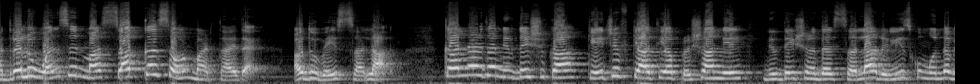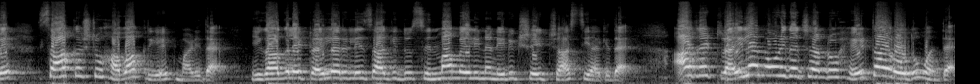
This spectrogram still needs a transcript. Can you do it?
ಅದರಲ್ಲೂ ಒಂದು ಸಿನಿಮಾ ಸಕ್ಕ ಸೌಂಡ್ ಮಾಡ್ತಾ ಇದೆ. ಅದುವೇ ಸಲಾರ್. ಕನ್ನಡದ ನಿರ್ದೇಶಕ ಕೆಜಿಎಫ್ ಖ್ಯಾತಿಯ ಪ್ರಶಾಂತ್ ನೀಲ್ ನಿರ್ದೇಶನದ ಸಲಾರ್ ರಿಲೀಸ್ಗೂ ಮುನ್ನವೇ ಸಾಕಷ್ಟು ಹವಾ ಕ್ರಿಯೇಟ್ ಮಾಡಿದೆ. ಈಗಾಗಲೇ ಟ್ರೈಲರ್ ರಿಲೀಸ್ ಆಗಿದ್ದು ಸಿನಿಮಾ ಮೇಲಿನ ನಿರೀಕ್ಷೆ ಜಾಸ್ತಿ ಆಗಿದೆ ಆದ್ರೆ ಟ್ರೈಲರ್ ನೋಡಿದ ಜನರು ಹೇಳ್ತಾ ಇರೋದು ಒಂದೇ,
